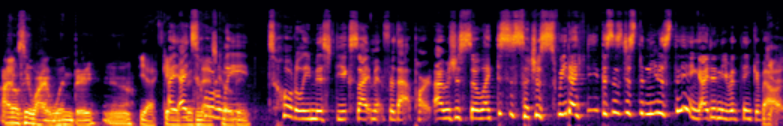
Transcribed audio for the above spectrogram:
I don't see why it wouldn't be. You know, Yeah, I, I totally, totally missed the excitement for that part. I was just so like, this is such a sweet idea. This is just the neatest thing. I didn't even think about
